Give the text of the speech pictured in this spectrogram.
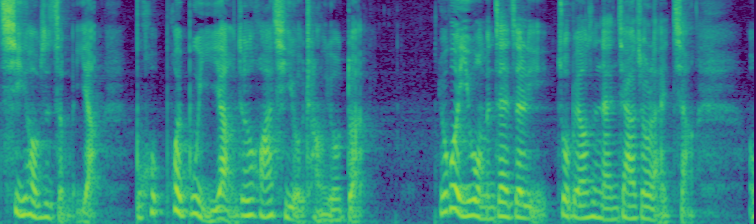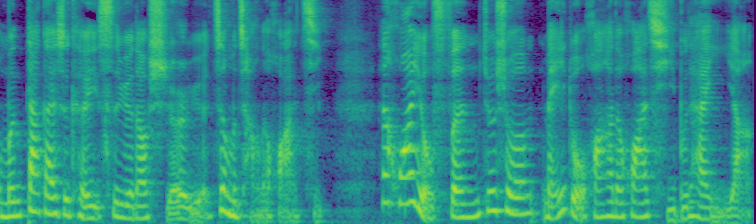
气候是怎么样，不会会不一样，就是花期有长有短。如果以我们在这里坐标是南加州来讲，我们大概是可以四月到十二月这么长的花季。那花有分，就是说每一朵花它的花期不太一样，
